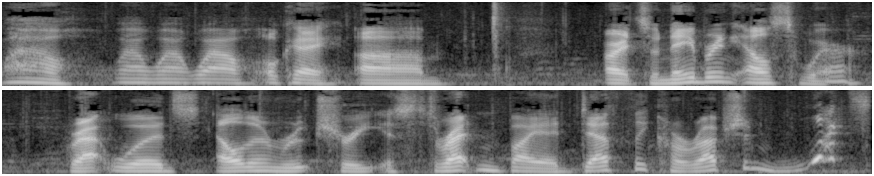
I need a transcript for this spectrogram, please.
Wow, wow, wow, wow. Okay. Um, all right, so neighboring Elsweyr, Grahtwood's Elden Root Tree is threatened by a deathly corruption. What?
